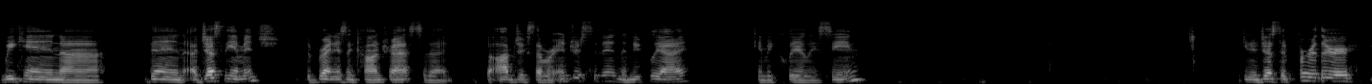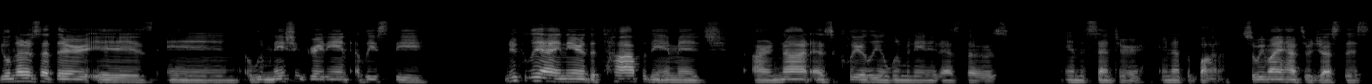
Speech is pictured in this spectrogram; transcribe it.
We can uh, then adjust the image, the brightness and contrast so that the objects that we're interested in, the nuclei, can be clearly seen. We can adjust it further. You'll notice that there is an illumination gradient, at least the nuclei near the top of the image are not as clearly illuminated as those in the center and at the bottom. So we might have to adjust this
